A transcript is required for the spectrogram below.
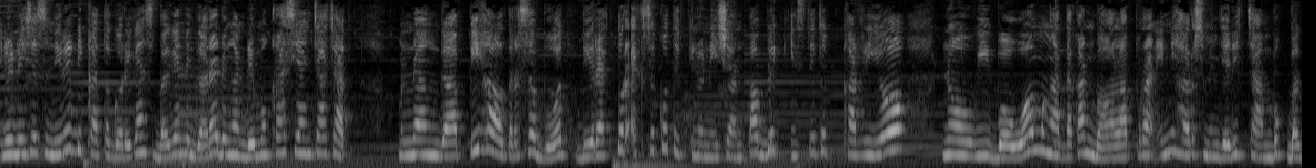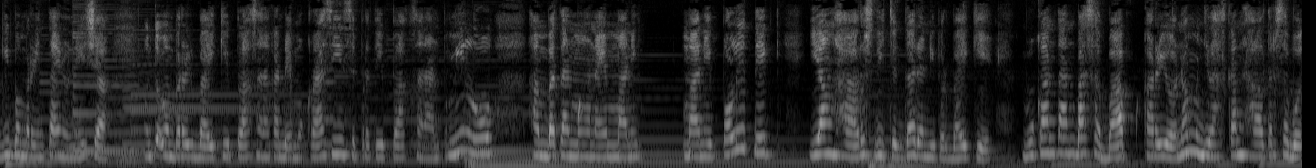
Indonesia sendiri dikategorikan sebagai negara dengan demokrasi yang cacat. Menanggapi hal tersebut, Direktur Eksekutif Indonesian Public Institute Karyo Nowibowo mengatakan bahwa laporan ini harus menjadi cambuk bagi pemerintah Indonesia untuk memperbaiki pelaksanaan demokrasi seperti pelaksanaan pemilu, hambatan mengenai money money politik yang harus dicegah dan diperbaiki. Bukan tanpa sebab, Karyono menjelaskan hal tersebut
